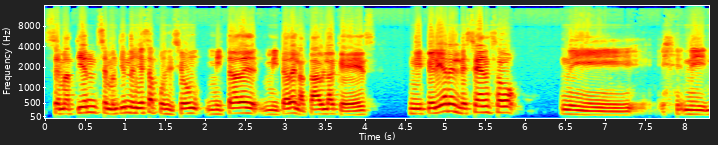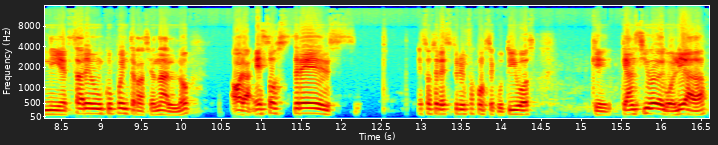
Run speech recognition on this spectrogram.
se mantiene, en esa posición mitad de, mitad de la tabla que es ni pelear el descenso ni, ni, estar en un cupo internacional, ¿no? Ahora, esos tres, esos tres triunfos consecutivos que, han sido de goleada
